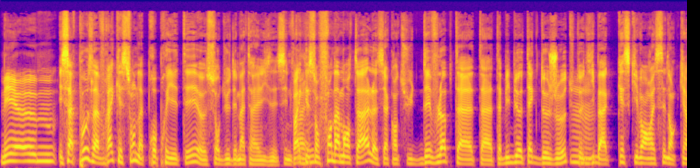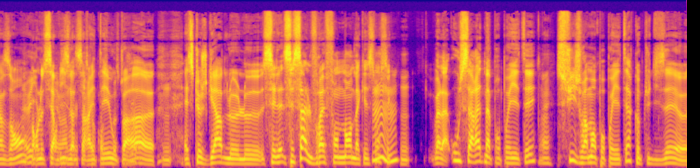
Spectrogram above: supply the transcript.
Mais euh, Et ça pose la vraie question de la propriété euh, sur du dématérialisé. C'est une vraie question fondamentale. C'est-à-dire quand tu développes ta, ta, bibliothèque de jeux, tu te mhm. dis bah, qu'est-ce qui va en rester dans 15 ans, ah quand le service va s'arrêter ou pas. Euh, mm. Est-ce que je garde le. le... C'est ça le vrai fondement de la question. c'est mm voilà, où s'arrête ma propriété? Suis-je vraiment propriétaire, comme tu disais euh,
